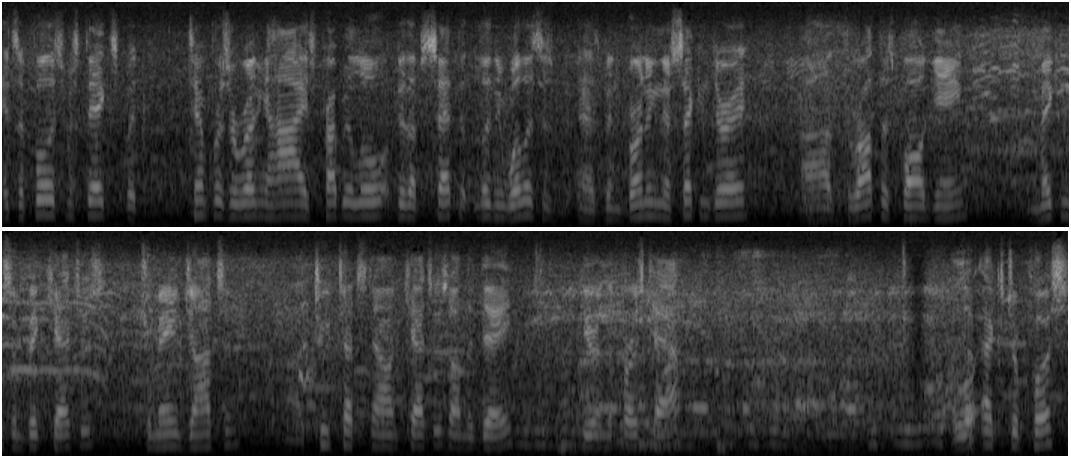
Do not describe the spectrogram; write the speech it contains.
it's a foolish mistake, but tempers are running high. He's probably a little bit upset that Lenny Willis has, has been burning their secondary uh, throughout this ball game, making some big catches. Trumaine Johnson, uh, two touchdown catches on the day here in the first half. A little extra push.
